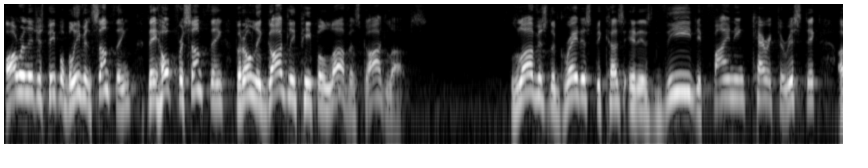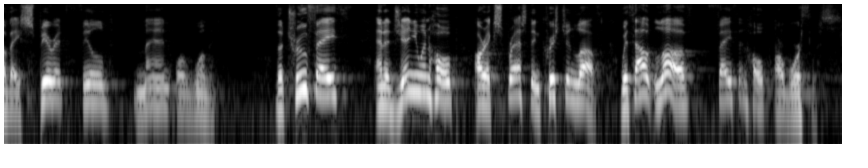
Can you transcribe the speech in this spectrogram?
All religious people believe in something, they hope for something, but only godly people love as God loves. Love is the greatest because it is the defining characteristic of a spirit-filled man or woman. The true faith and a genuine hope are expressed in Christian love. Without love, faith and hope are worthless.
